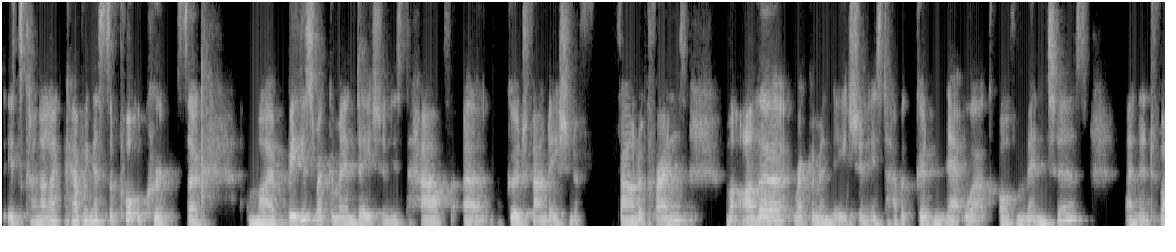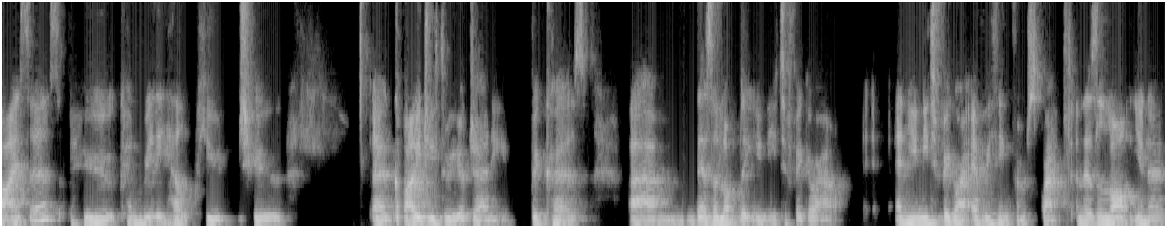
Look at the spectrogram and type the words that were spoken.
it's kind of like having a support group. So my biggest recommendation is to have a good foundation of founder friends. My other recommendation is to have a good network of mentors and advisors who can really help you to uh, guide you through your journey because um, there's a lot that you need to figure out and you need to figure out everything from scratch. And there's a lot you know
